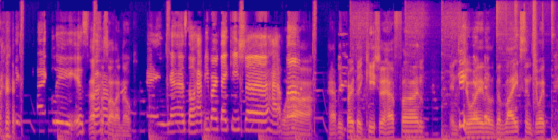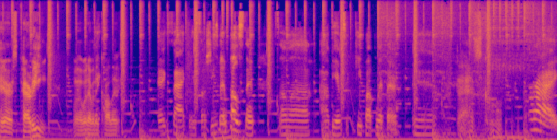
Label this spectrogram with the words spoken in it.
Exactly. It's That's, that's all I know. Yeah. So happy birthday, Keisha. Have fun. Happy birthday, Keisha. Have fun. Enjoy the, the lights. Enjoy Paris, Paris, well, whatever they call it. Exactly. So she's been posting. So uh I'll be able to keep up with her. Yeah. That's cool. Right.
